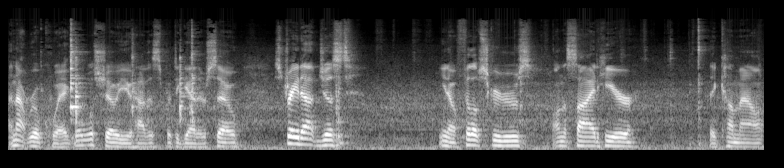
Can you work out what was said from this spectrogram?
uh, not real quick, but we'll show you how this is put together. So straight up just, you know, Phillips screws on the side here. They come out,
